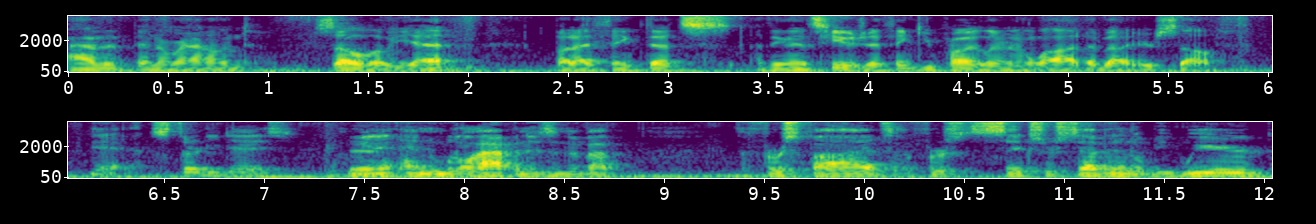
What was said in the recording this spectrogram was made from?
I haven't been around solo yet, but I think that's. I think that's huge. I think you probably learn a lot about yourself. Yeah, it's 30 days. I mean, Yeah. and what'll happen is in about the first five, the first six or seven, it'll be weird.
